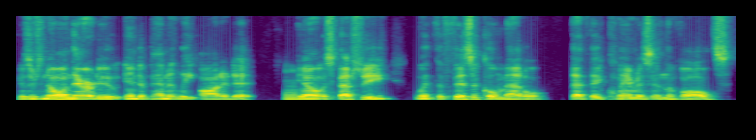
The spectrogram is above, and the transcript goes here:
because there's no one there to independently audit it. Mm-hmm. You know, especially with the physical metal that they claim is in the vaults.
